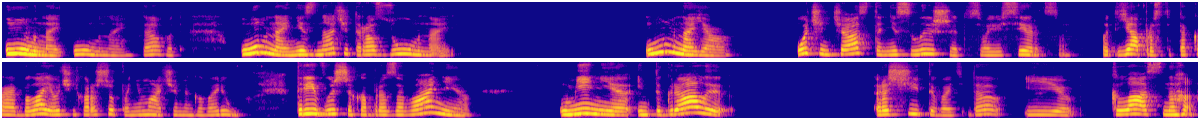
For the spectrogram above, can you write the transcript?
умной умной, да, вот. Умной не значит разумной. Умная очень часто не слышит своё сердце. Вот я просто такая была, я очень хорошо понимаю, о чём я говорю. 3 высших образования, умение интегралы рассчитывать, да, и классно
